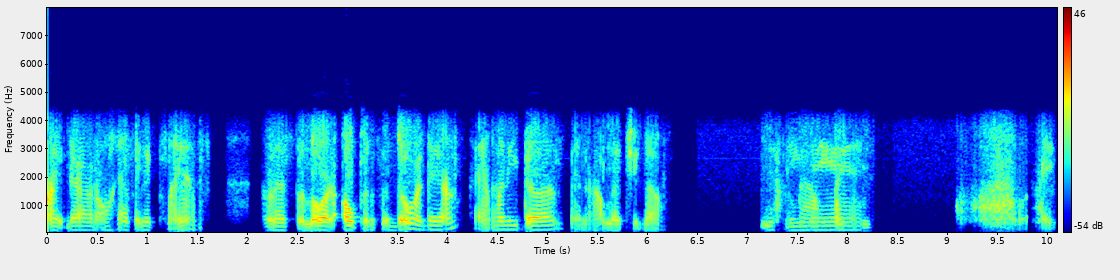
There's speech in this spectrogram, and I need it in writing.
right now, I don't have any plans unless the Lord opens the door there, and when He does, then I'll let you know. Yes, Amen. All right.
